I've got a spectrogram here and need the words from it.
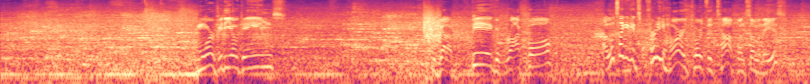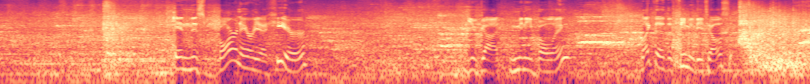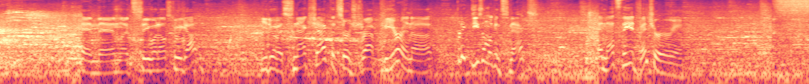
More video games. We've got a big rock wall. It looks like it gets pretty hard towards the top on some of these. In this barn area here, you've got mini bowling. Like the, the theming details. And then let's see what else do we got. You do have a snack shack that serves draft beer and uh, pretty decent looking snacks. And that's the adventure area.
